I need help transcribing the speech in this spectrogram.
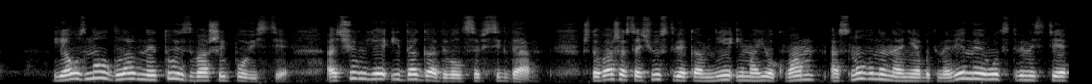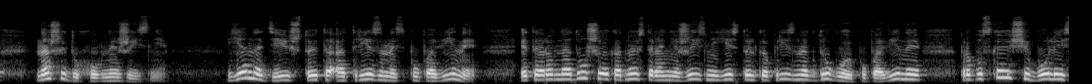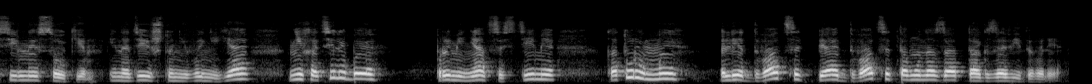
Я узнал главное то из вашей повести, о чем я и догадывался всегда, что ваше сочувствие ко мне и мое к вам основано на необыкновенной родственности нашей духовной жизни. Я надеюсь, что эта отрезанность пуповины, это равнодушие к одной стороне жизни есть только признак другой пуповины, пропускающей более сильные соки, и надеюсь, что ни вы, ни я не хотели бы променяться с теми, которым мы лет двадцать пять-двадцать тому назад так завидовали.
